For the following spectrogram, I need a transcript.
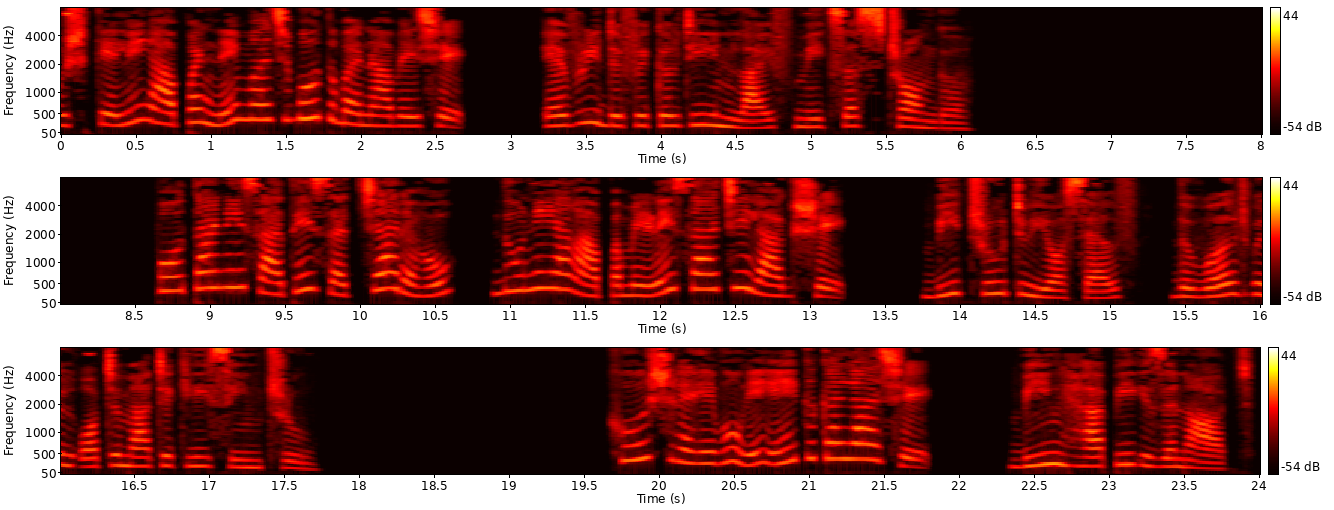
મુશ્કેલી આપણને મજબૂત બનાવે છે Every difficulty in life makes us stronger. પોતાની સાથે સચ્ચા રહો દુનિયા આપમેળે સાચી લાગશે Be true to yourself, the world will automatically seem true. ખુશ રહેવું એ એક કલા છે Being happy is an art.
